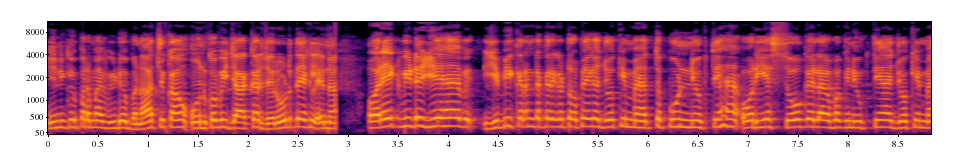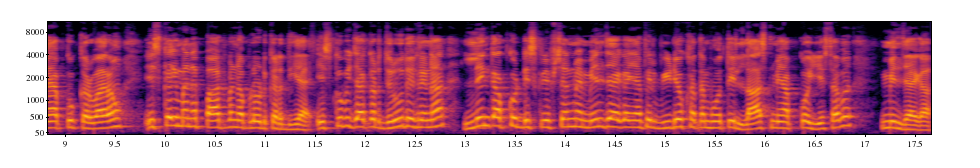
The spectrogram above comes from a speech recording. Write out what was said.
इनके ऊपर मैं वीडियो बना चुका हूँ, उनको भी जाकर ज़रूर देख लेना। और एक वीडियो ये है, ये भी करंट अफेयर का टॉपिक है, जो कि महत्वपूर्ण नियुक्तियाँ हैं और ये सौ के लगभग नियुक्तियाँ हैं, जो कि मैं आपको करवा रहा हूँ। इसका ही मैंने पार्ट वन अपलोड कर दिया है। इसको भी जाकर ज़रूर देख लेना। लिंक आपको डिस्क्रिप्शन में मिल जाएगा या फिर वीडियो खत्म होती लास्ट में आपको ये सब मिल जाएगा।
